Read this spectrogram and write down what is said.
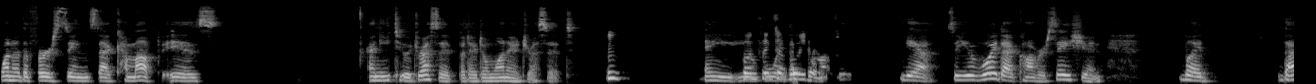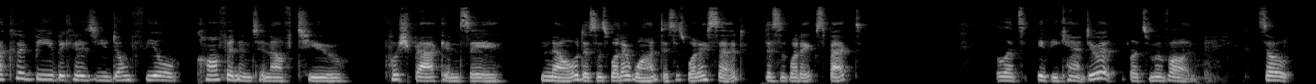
one of the first things that come up is I need to address it, but I don't want to address it. Mm. And you, you conflict avoidance. Yeah, so you avoid that conversation, but that could be because you don't feel confident enough to push back and say, "No, this is what I want. This is what I said. This is what I expect." Let's if you can't do it let's move on. So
